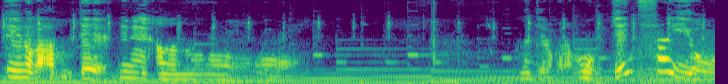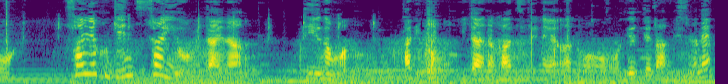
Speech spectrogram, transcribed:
っていうのがあって、でね、あのー、なんていうのかな、もう現地採用、最悪現地採用みたいな、っていうのもありと、みたいな感じでね、あのー、言ってたんですよね。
